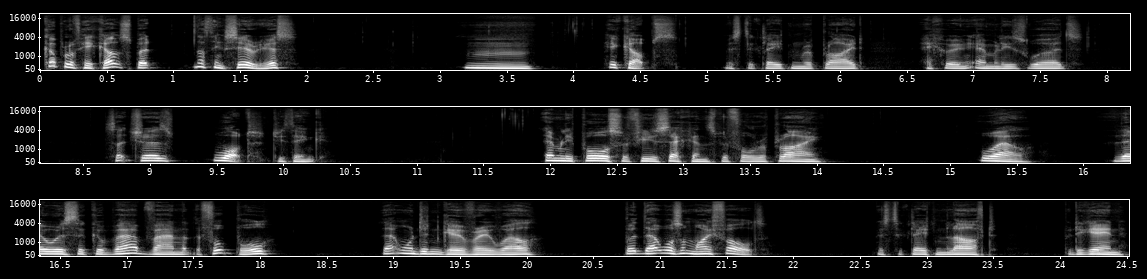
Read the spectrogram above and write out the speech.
couple of hiccups, but nothing serious. Hmm, hiccups, Mr. Clayton replied, echoing Emily's words. Such as what, do you think? Emily paused for a few seconds before replying. Well, there was the kebab van at the football. That one didn't go very well, but that wasn't my fault. Mr. Clayton laughed, but again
